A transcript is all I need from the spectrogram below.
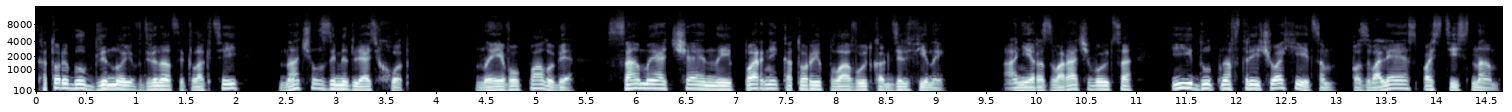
который был длиной в 12 локтей, начал замедлять ход. На его палубе самые отчаянные парни, которые плавают как дельфины. Они разворачиваются и идут навстречу ахейцам, позволяя спастись нам.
